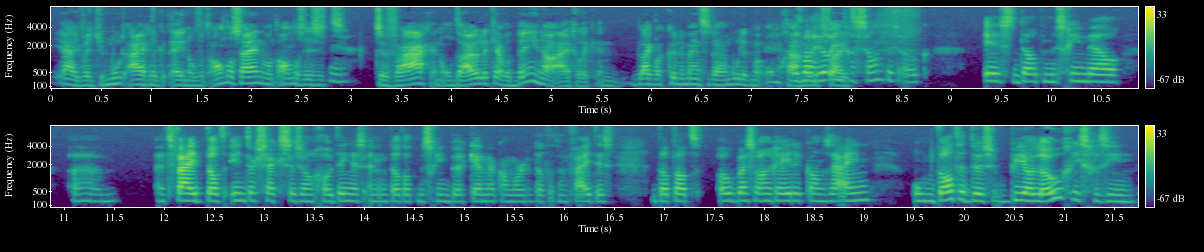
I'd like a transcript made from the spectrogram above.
ja, want je moet eigenlijk het een of het ander zijn, want anders is het Ja. te vaag en onduidelijk. Ja, wat ben je nou eigenlijk? En blijkbaar kunnen mensen daar moeilijk mee omgaan. Wat wel heel feit. interessant is ook, is dat misschien wel ehm, het feit dat interseksen zo'n groot ding is en dat dat misschien bekender kan worden dat het een feit is, dat dat ook best wel een reden kan zijn, omdat het dus biologisch gezien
